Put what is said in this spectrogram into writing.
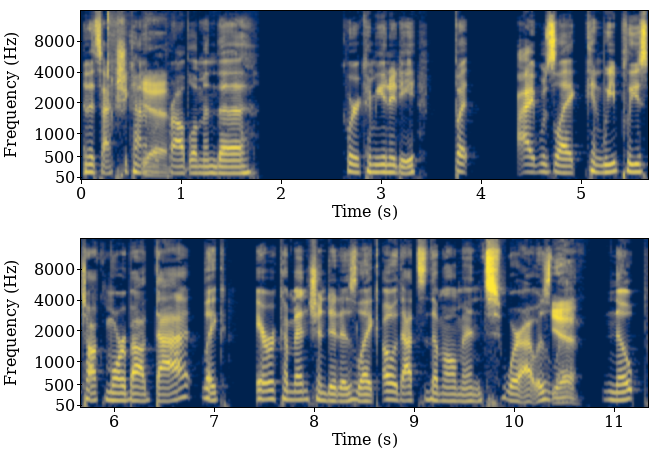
And it's actually kind of Yeah. a problem in the queer community. But I was like, can we please talk more about that? Like Erica mentioned it as like, oh, that's the moment where I was Yeah. like, nope.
